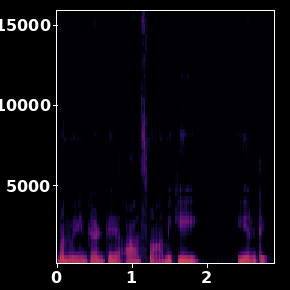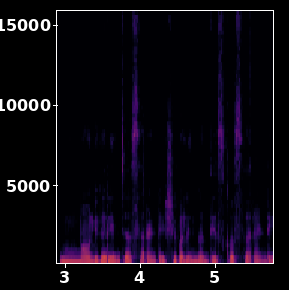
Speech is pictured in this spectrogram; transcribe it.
మనం ఏంటంటే ఆ స్వామికి అంటే మౌలి గారు ఏం చేస్తారంటే శివలింగం తీసుకొస్తారండి.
